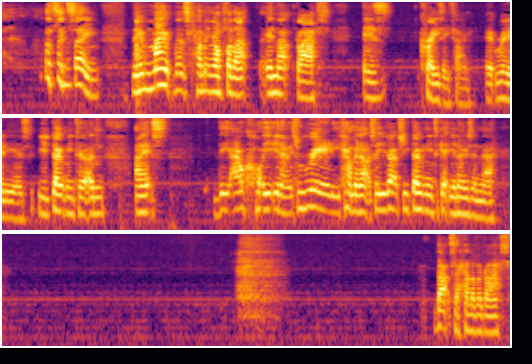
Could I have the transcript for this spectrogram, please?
that's insane. The amount that's coming off of that in that glass is crazy town. It really is. You don't need to and and it's the alcohol you know it's really coming up so you actually don't need to get your nose in there. That's a hell of a glass.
